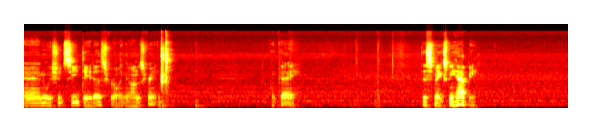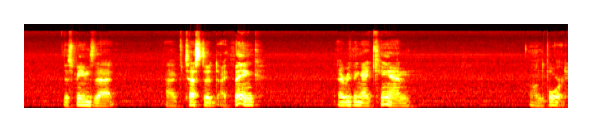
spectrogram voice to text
and we should see data scrolling on the screen. Okay. This makes me happy. This means that I've tested, I think, everything I can on the board.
